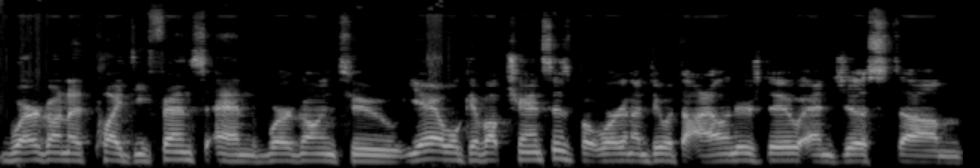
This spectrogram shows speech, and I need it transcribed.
we're going to play defense, and we're going to yeah, we'll give up chances, but we're going to do what the Islanders do, and just um,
